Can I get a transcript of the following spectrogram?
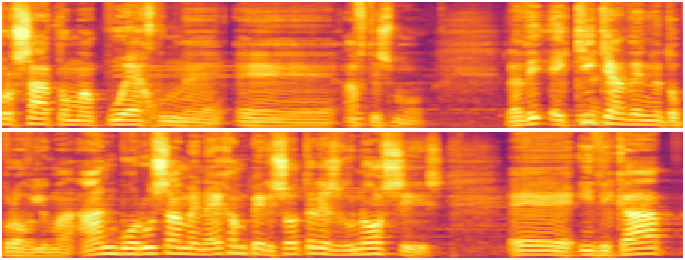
προς άτομα που έχουν ε, αυτισμό. Δηλαδή εκεί και αν δεν είναι το πρόβλημα, αν μπορούσαμε να είχαμε περισσότερες γνώσεις, ε, ειδικά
